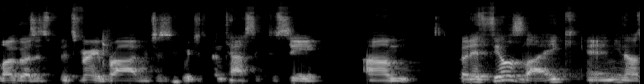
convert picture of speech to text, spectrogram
logos. It's it's very broad, which is which is fantastic to see. Um, but it feels like, and you know,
